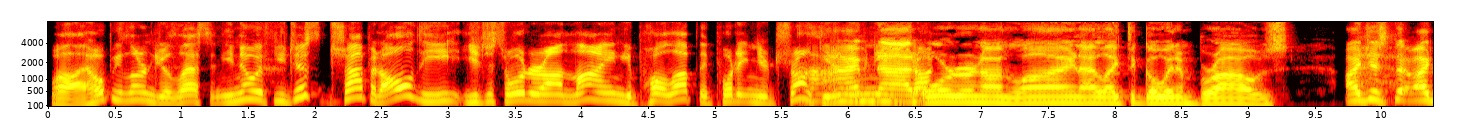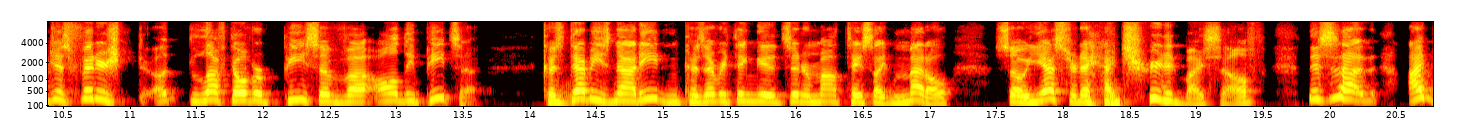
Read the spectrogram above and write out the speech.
Well, I hope you learned your lesson. You know, if you just shop at Aldi, you just order online, you pull up, they put it in your trunk. You I'm even need to not ordering online. I like to go in and browse. I just I just finished a leftover piece of uh, Aldi pizza because Debbie's not eating because everything that's in her mouth tastes like metal. So yesterday I treated myself. This is how I'm.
